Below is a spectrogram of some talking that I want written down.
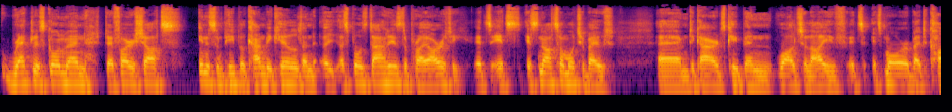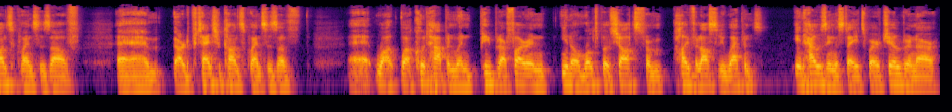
reckless gunmen they fire shots. Innocent people can be killed, and I, suppose that is the priority. It's it's it's not so much about um, the guards keeping Walsh alive. It's it's more about the consequences of um, or the potential consequences of uh, what what could happen when people are firing, you know, multiple shots from high velocity weapons in housing estates where children are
